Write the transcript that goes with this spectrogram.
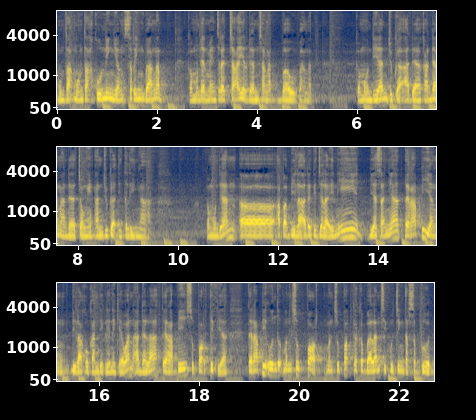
muntah-muntah kuning yang sering banget, kemudian mencret cair dan sangat bau banget. Kemudian juga ada kadang ada congean juga di telinga. Kemudian eh, apabila ada gejala ini biasanya terapi yang dilakukan di klinik hewan adalah terapi suportif ya. Terapi untuk mensupport, mensupport kekebalan si kucing tersebut,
